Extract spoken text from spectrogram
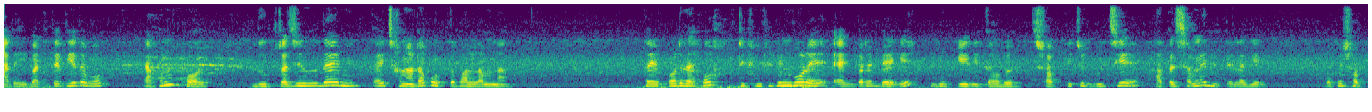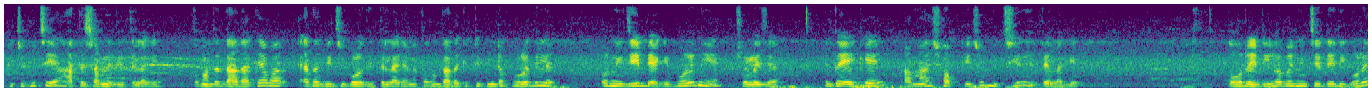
আর এই বাটিতে দিয়ে দেবো এখন ফল। দুধটা যেহেতু দেয়নি, তাই ছানাটা করতে পারলাম না। তো এরপরে দেখো, টিফিন ফিফিন ভরে একবারে ব্যাগে ঢুকিয়ে দিতে হবে। সব কিছু গুছিয়ে হাতের সামনে দিতে লাগে। ওকে সব কিছু গুছিয়ে হাতের সামনে দিতে লাগে। তোমাদের দাদাকে আবার এত কিছু করে দিতে লাগে না। তখন দাদাকে টিফিনটা ভরে দিলে ও নিজেই ব্যাগে ভরে নিয়ে চলে যায়। কিন্তু একে আমায় সব কিছু গুছিয়ে দিতে লাগে। ও রেডি হবে নিচে দেরি করে,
